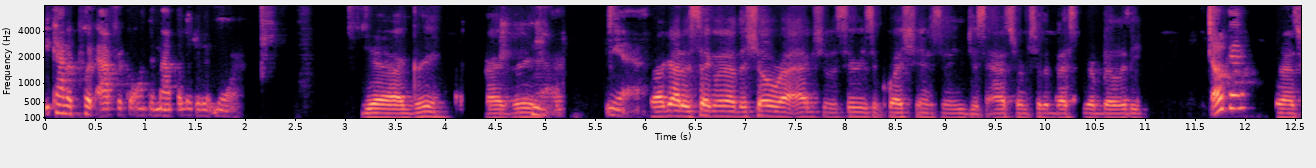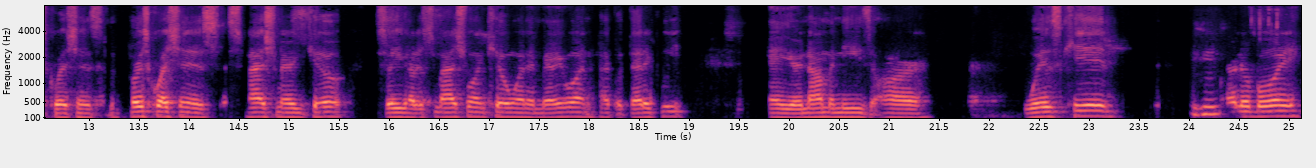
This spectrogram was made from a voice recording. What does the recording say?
it kind of put Africa on the map a little bit more. Yeah, I agree. I agree. Yeah. Yeah. So I got a segment of the show where I ask you a series of questions and you just answer them to the best of your ability. Okay. Ask questions. The first question is smash, Mary kill. So you got to smash one, kill one, and marry one, hypothetically. And your nominees are Wizkid, mm-hmm. Burna Boy,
